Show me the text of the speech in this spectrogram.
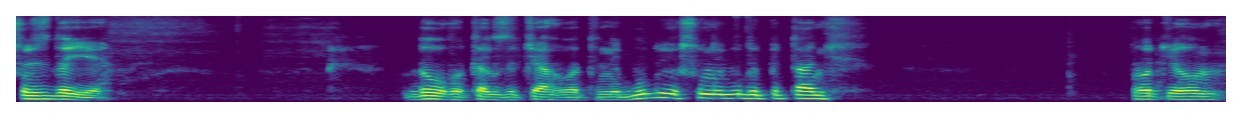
щось дає. Довго так затягувати не буду, якщо не буде питань. Протягом,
